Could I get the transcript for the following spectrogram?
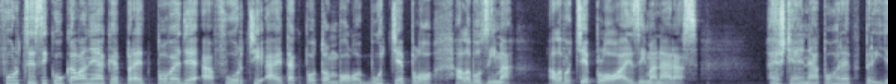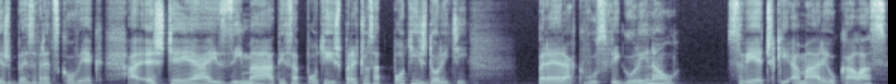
Furt si si kúkala nejaké predpovede a furti aj tak potom bolo buď teplo, alebo zima. Alebo teplo aj zima naraz. A ešte aj na pohreb prídeš bez vreckoviek. A ešte je aj zima a ty sa potíš. Prečo sa potíš do riti? Prerakvu s figurínou? Sviečky a Máriu Kalas?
